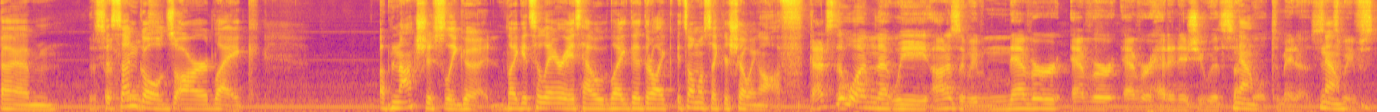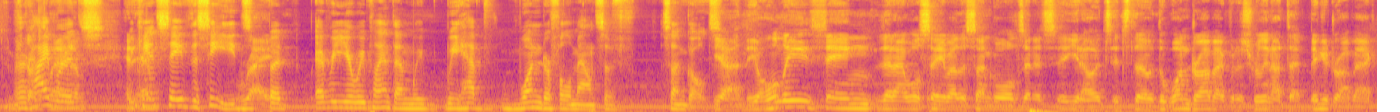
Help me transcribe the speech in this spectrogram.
um, the sun sun, golds? golds are like obnoxiously good. Like it's hilarious how like they're, they're like it's almost like they're showing off. That's the one that we honestly we've never ever ever had an issue with sun No. gold tomatoes No, since we've they're hybrids. them. We And can't ev- save the seeds, Right. but every year we plant them, we we have wonderful amounts of sun golds. Yeah, the only thing that I will say about the sun golds, and it's you know it's it's the the one drawback, but it's really not that big a drawback.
